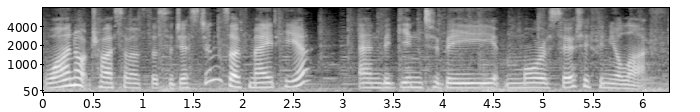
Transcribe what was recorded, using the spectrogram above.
why not try some of the suggestions I've made here and begin to be more assertive in your life?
